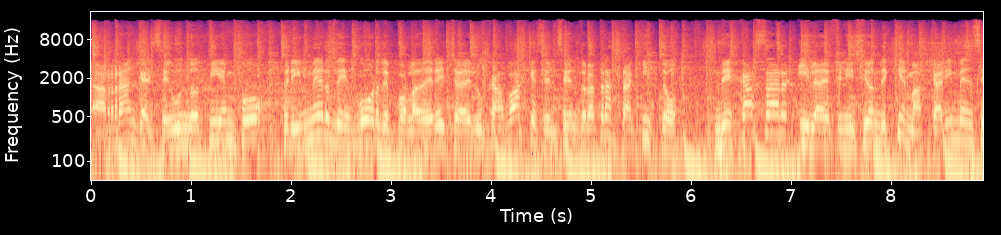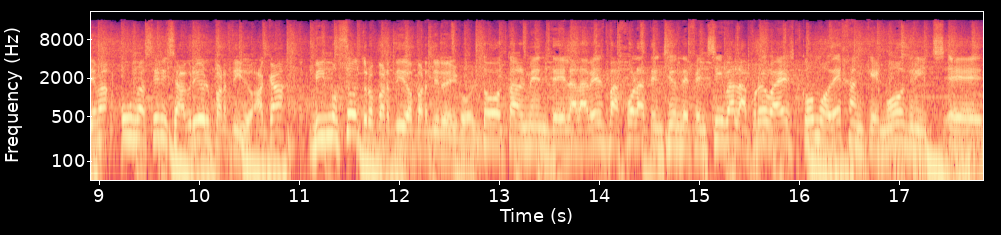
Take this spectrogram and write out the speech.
Arranca el segundo tiempo, primer desborde por la derecha de Lucas Vázquez, el centro atrás, taquito de Hazard y la definición de quién más, Karim Benzema, 1 a 0 y se abrió el partido. Acá vimos otro partido a partir del gol. Totalmente, el Alavés bajó la tensión defensiva, la prueba es cómo dejan que Modric eh,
